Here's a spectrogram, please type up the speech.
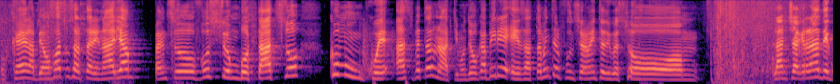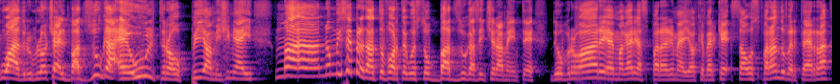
Ok l'abbiamo fatto saltare in aria. Penso fosse un bottazzo. Comunque Aspettate un attimo. Devo capire esattamente il funzionamento di questo lanciagranate quadruplo Cioè il bazooka è ultra OP amici miei Ma non mi sembra tanto forte questo bazooka sinceramente. Devo provare magari a sparare meglio Anche perché stavo sparando per terra.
